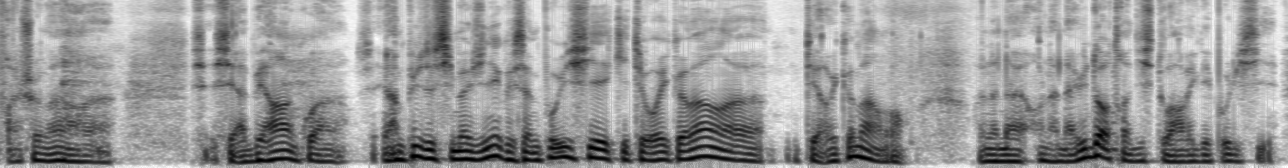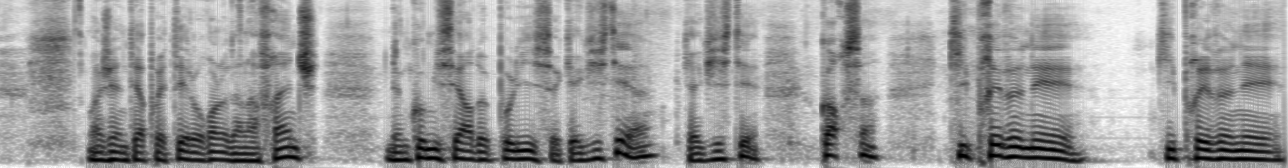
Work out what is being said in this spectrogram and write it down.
franchement, euh, c'est aberrant, quoi. En plus de s'imaginer que c'est un policier qui, théoriquement, euh, théoriquement, bon, on en a, a eu d'autres d'histoires avec des policiers. Moi, j'ai interprété le rôle dans la French d'un commissaire de police qui existait, hein, qui existait, corse, qui prévenait, qui prévenait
